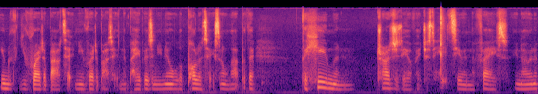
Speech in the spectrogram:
you've, you've read about it, and you've read about it in the papers, and you know all the politics and all that, but the, the human tragedy of it just hits you in the face, you know. And a,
